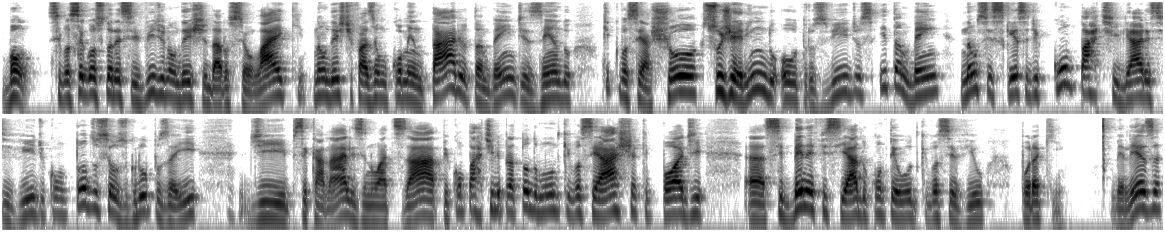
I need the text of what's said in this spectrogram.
Bom, se você gostou desse vídeo, não deixe de dar o seu like, não deixe de fazer um comentário também dizendo o que você achou, sugerindo outros vídeos e também não se esqueça de compartilhar esse vídeo com todos os seus grupos aí de psicanálise no WhatsApp, compartilhe para todo mundo que você acha que pode uh, se beneficiar do conteúdo que você viu por aqui. Beleza?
